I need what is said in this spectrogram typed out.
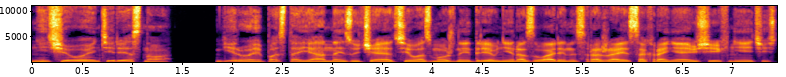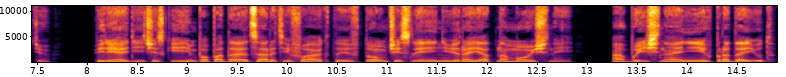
«Ничего интересного. Герои постоянно изучают всевозможные древние развалины, сражаясь с охраняющей их нечистью. Периодически им попадаются артефакты, в том числе и невероятно мощные. Обычно они их продают,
